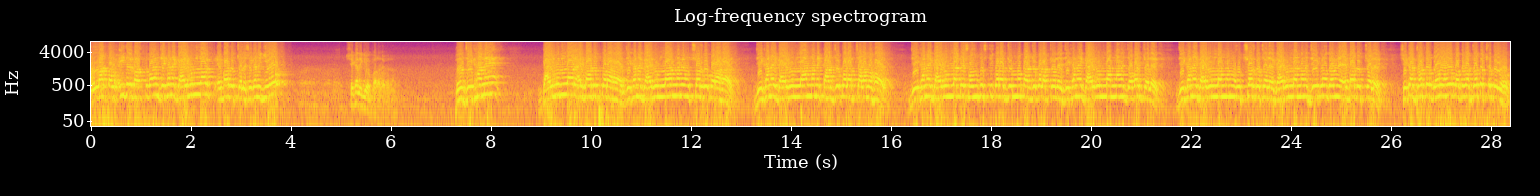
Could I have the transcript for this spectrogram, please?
আল্লাহ তাওহীদের বাস্তবায়ন যেখানে গায়রুল্লাহর ইবাদত চলে, সেখানে গিয়েও সেখানে গিয়েও করা যাবে না। তো যেখানে গায়রুল্লাহর ইবাদত করা হয়, যেখানে গায়রুল্লাহর নামে উৎসর্গ করা হয়, যেখানে গায়রুল্লাহর নামে কার্যকলাপ চালানো হয়, যেখানে গায়রুল্লাহকে সন্তুষ্টি করার জন্য কার্যকলাপ চলে, যেখানে গায়রুল্লাহর নামে জবাই চলে যেখানে গায়রুল্লাহ নামে উৎসর্গ চলে, গায়রুল্লাহ নামে যে কোনো ধরনের ইবাদত চলে, সেটা যত বড় হোক অথবা যত ছোটই হোক,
